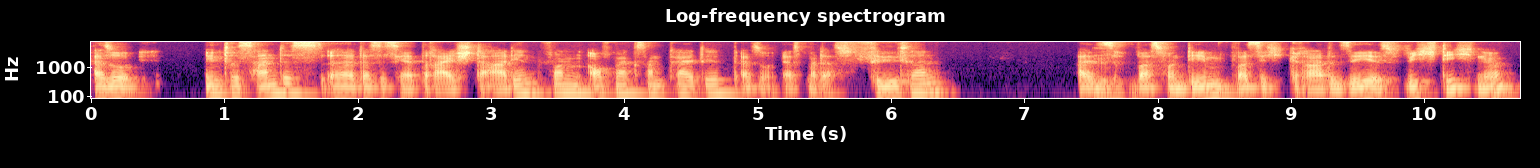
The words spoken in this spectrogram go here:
Also interessant ist, äh, dass es ja drei Stadien von Aufmerksamkeit gibt. Also erstmal das Filtern, als mhm. was von dem, was ich gerade sehe, ist wichtig. Ne?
